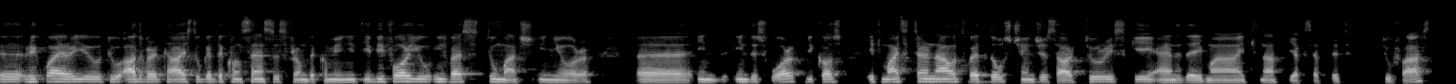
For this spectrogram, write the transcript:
uh, require you to advertise to get the consensus from the community before you invest too much in your uh, in in this work because it might turn out that those changes are too risky and they might not be accepted too fast.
